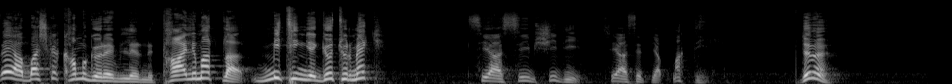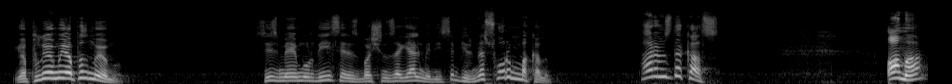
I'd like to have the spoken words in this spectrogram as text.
veya başka kamu görevlilerini talimatla mitinge götürmek siyasi bir şey değil. Siyaset yapmak değil. Değil mi? Yapılıyor mu yapılmıyor mu? Siz memur değilseniz başınıza gelmediyse birine sorun bakalım. Aranızda kalsın. Ama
